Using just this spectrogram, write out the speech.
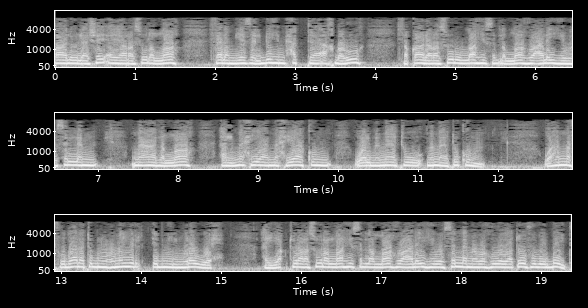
قالوا لا شيء يا رسول الله فلم يزل بهم حتى أخبروه. فقال رسول الله صلى الله عليه وسلم معاذ الله المحيا محياكم والممات مماتكم. وهم فضالة بن عمير ابن المروح أن يقتل رسول الله صلى الله عليه وسلم وهو يطوف بالبيت.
